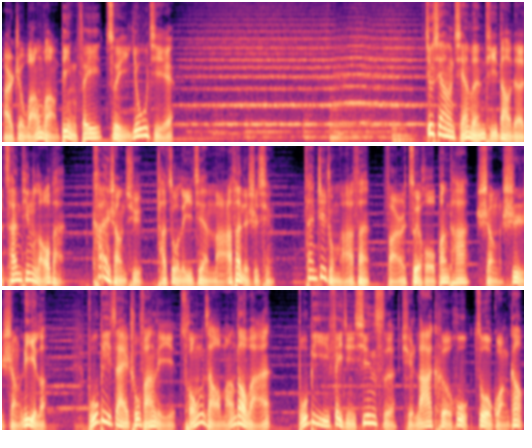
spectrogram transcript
而这往往并非最优解。就像前文提到的餐厅老板，看上去他做了一件麻烦的事情。但这种麻烦反而最后帮他省事省力了，不必在厨房里从早忙到晚，不必费尽心思去拉客户做广告，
